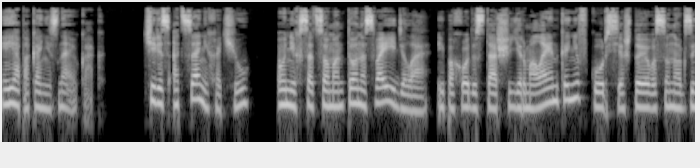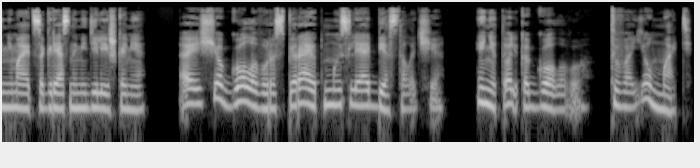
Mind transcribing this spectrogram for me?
и я пока не знаю как. Через отца не хочу. У них с отцом Антона свои дела, и, походу, старший Ермолаенко не в курсе, что его сынок занимается грязными делишками. А еще голову распирают мысли о бестолочи. И не только голову. Твою мать!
